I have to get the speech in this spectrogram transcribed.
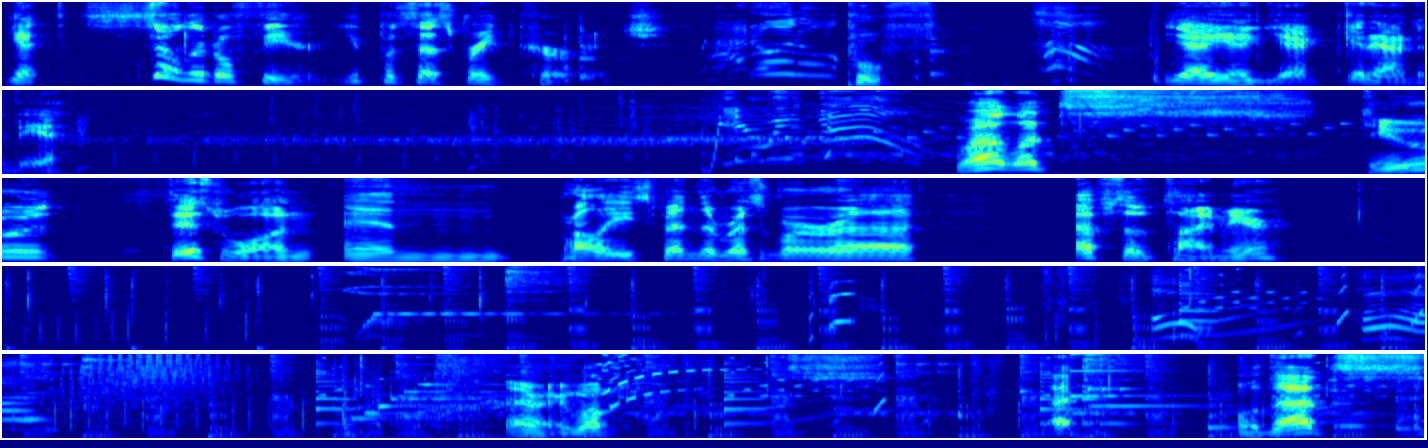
yet so little fear? You possess great courage. Poof. Yeah, yeah, yeah. Get out of here. Well, let's do this one and probably spend the rest of our uh, episode time here. Alright, well... uh, well, that's...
